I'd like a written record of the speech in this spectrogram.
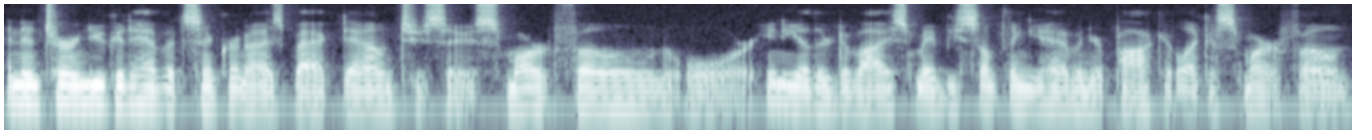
And in turn, you could have it synchronized back down to, say, a smartphone or any other device, maybe something you have in your pocket like a smartphone,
